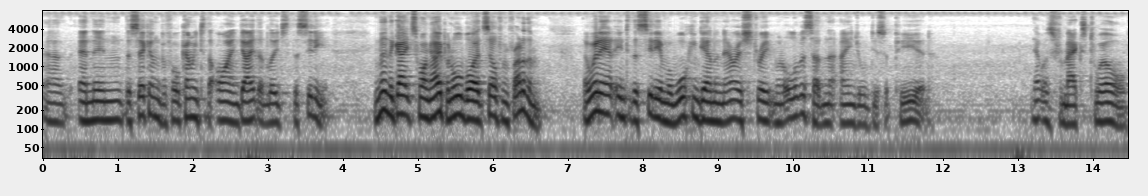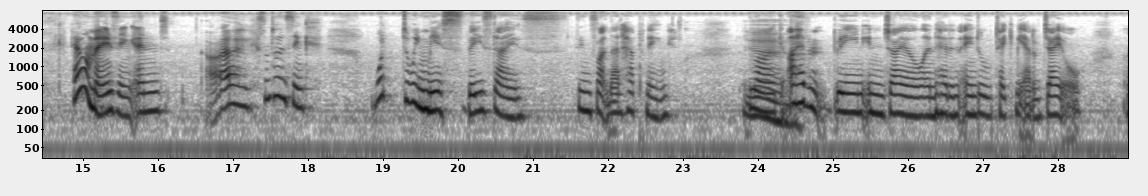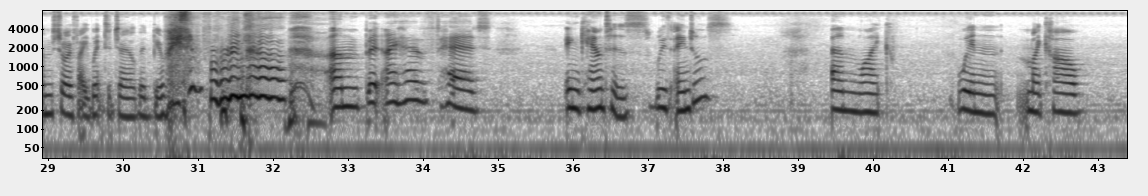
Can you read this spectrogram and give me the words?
uh, and then the second before coming to the iron gate that leads to the city. And then the gate swung open all by itself in front of them. They went out into the city and were walking down a narrow street when all of a sudden the angel disappeared. That was from Acts 12. How amazing. And I sometimes think, what do we miss these days? Things like that happening. Like, I haven't been in jail and had an angel take me out of jail. I'm sure if I went to jail, there'd be a reason for it. um, but I have had encounters with angels. Um, like when my car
